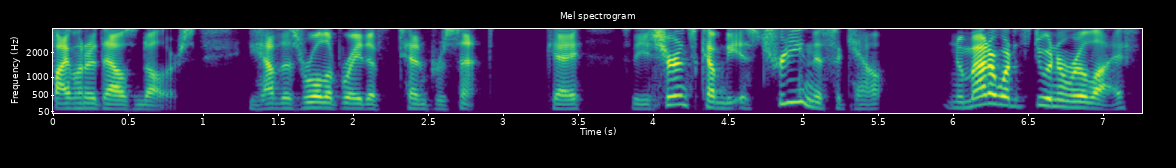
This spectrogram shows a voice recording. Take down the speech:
$500,000. You have this roll up rate of 10%. Okay. So the insurance company is treating this account, no matter what it's doing in real life,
